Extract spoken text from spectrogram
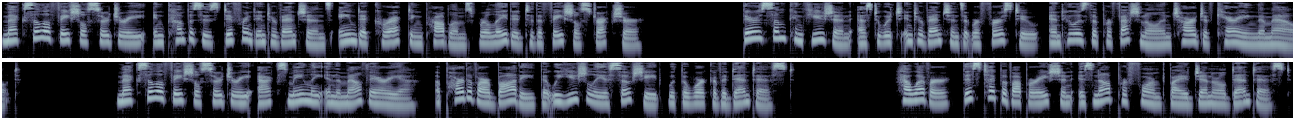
Maxillofacial surgery encompasses different interventions aimed at correcting problems related to the facial structure. There is some confusion as to which interventions it refers to and who is the professional in charge of carrying them out. Maxillofacial surgery acts mainly in the mouth area, a part of our body that we usually associate with the work of a dentist. However, this type of operation is not performed by a general dentist,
